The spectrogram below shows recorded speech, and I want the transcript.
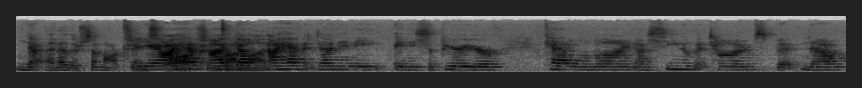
No. I know there's some auctions. Yeah, I haven't. I don't. online. I haven't done any any superior cattle online. I've seen them at times, but no,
